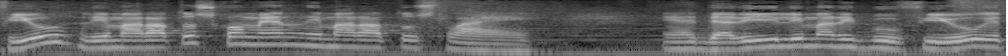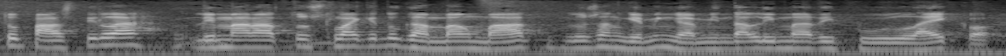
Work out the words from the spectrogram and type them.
view 500 komen 500 like ya dari 5000 view itu pastilah 500 like itu gampang banget. Lulusan gaming nggak minta 5000 like kok.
